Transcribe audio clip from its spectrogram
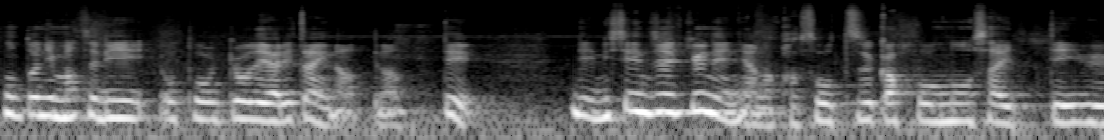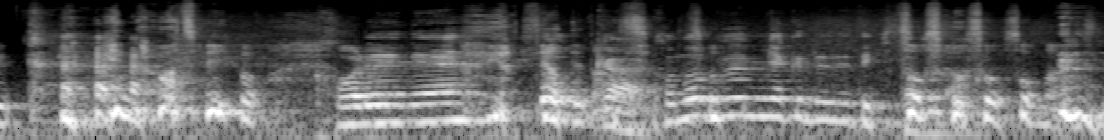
本当に祭りを東京でやりたいなってなってで2019年にあの仮想通貨奉納祭っていう変な祭りを これねやってたんですよかこの文脈で出てきたそうそうそうそうなんです。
